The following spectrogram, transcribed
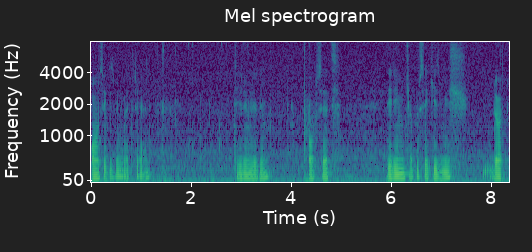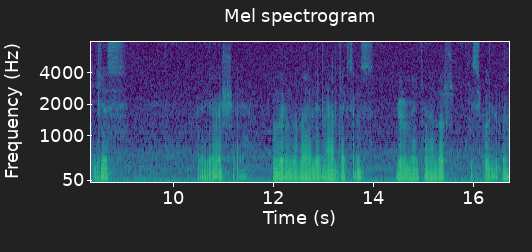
18 milimetre yani. Dilim dedim. Offset. Deliğimin çapı 8'miş. 4 diyeceğiz. Böyle aşağıya. Bunların da değerlerini ayarlayacaksınız. Görünmeyen kenarlar kesik oluyordu.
